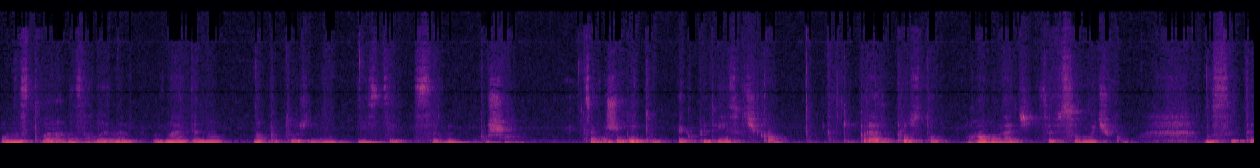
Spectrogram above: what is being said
Вона створена з глини, знайдена на потужному місці сили буша. Це може бути як підвісочка, так і просто в гаманець, це в сумочку. Носити,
